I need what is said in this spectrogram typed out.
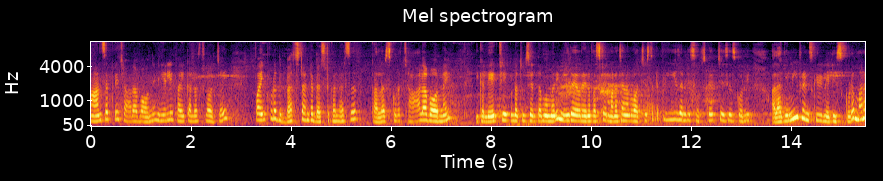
కాన్సెప్టే చాలా బాగుంది. నియర్లీ ఫైవ్ కలర్స్లో వచ్చాయి. ఫైవ్ కూడా ది బెస్ట్ అంటే బెస్ట్ కలర్స్ కలర్స్ కూడా చాలా బాగున్నాయి. ఇక లేట్ చేయకుండా చూసేద్దామా మరి? మీరు ఎవరైనా ఫస్ట్ టైం మన ఛానల్ వాచ్ చేస్తుంటే ప్లీజ్ అండి సబ్స్క్రైబ్ చేసేసుకోండి. అలాగే మీ ఫ్రెండ్స్కి రిలేటివ్స్ కూడా మన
